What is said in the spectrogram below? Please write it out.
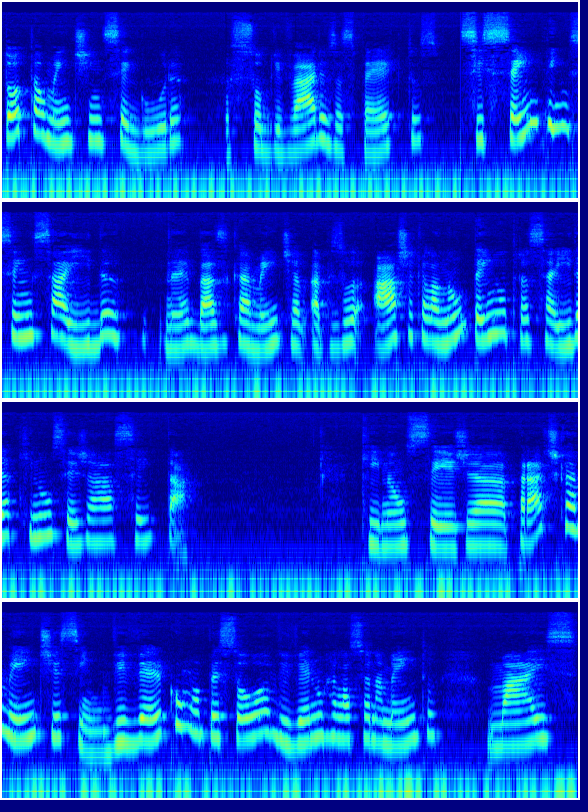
totalmente insegura, sobre vários aspectos, se sentem sem saída, né? Basicamente, a, pessoa acha que ela não tem outra saída que não seja aceitar. Que não seja praticamente assim, viver com uma pessoa, viver num relacionamento, mas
